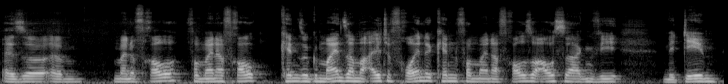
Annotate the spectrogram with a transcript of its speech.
Also, ähm, meine Frau, von meiner Frau kennen so gemeinsame alte Freunde, kennen von meiner Frau so Aussagen wie mit dem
